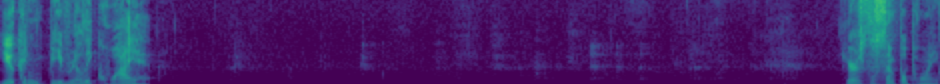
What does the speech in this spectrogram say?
You can be really quiet. Here's the simple point.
